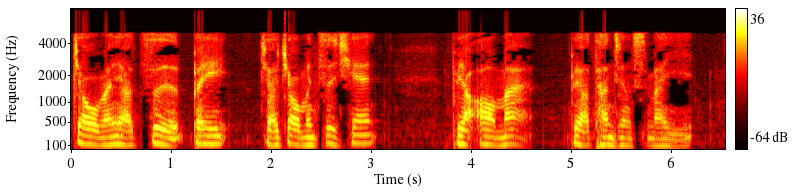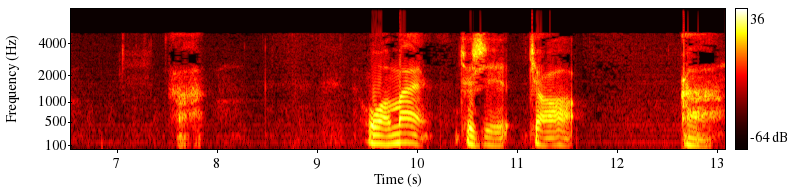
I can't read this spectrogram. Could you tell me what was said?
叫我们要自卑，叫叫我们自谦，不要傲慢，不要贪嗔痴慢疑啊。我慢就是骄傲啊，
